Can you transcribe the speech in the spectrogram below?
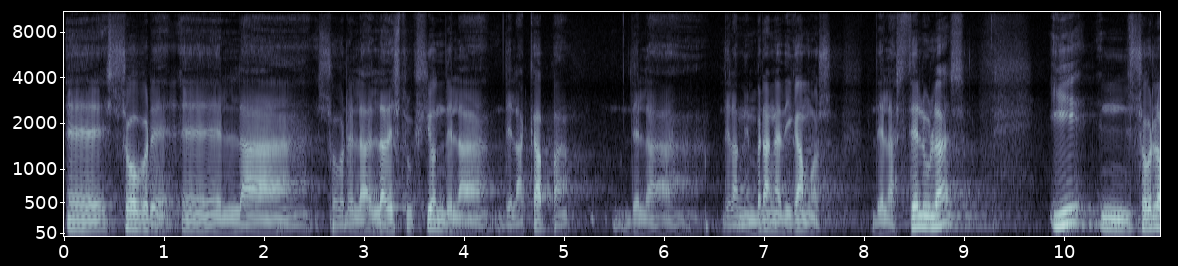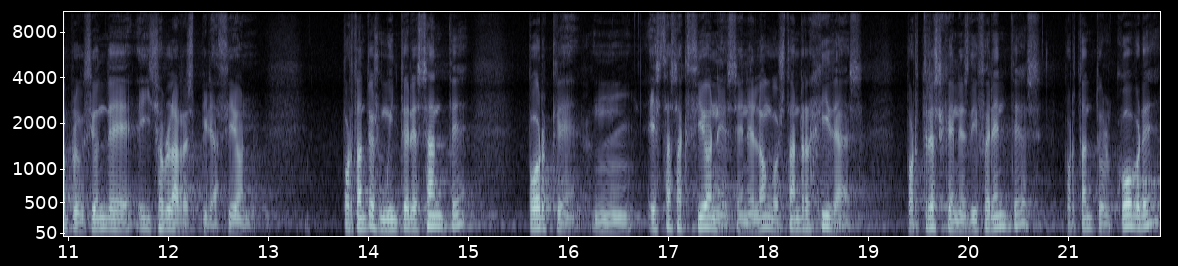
eh, sobre, eh, la, sobre la, destrucción de la, capa de la, membrana, digamos, de las células y mm, sobre la producción de, y sobre la respiración. Por tanto, es muy interesante porque mm, estas acciones en el hongo están regidas por tres genes diferentes, por tanto el cobre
